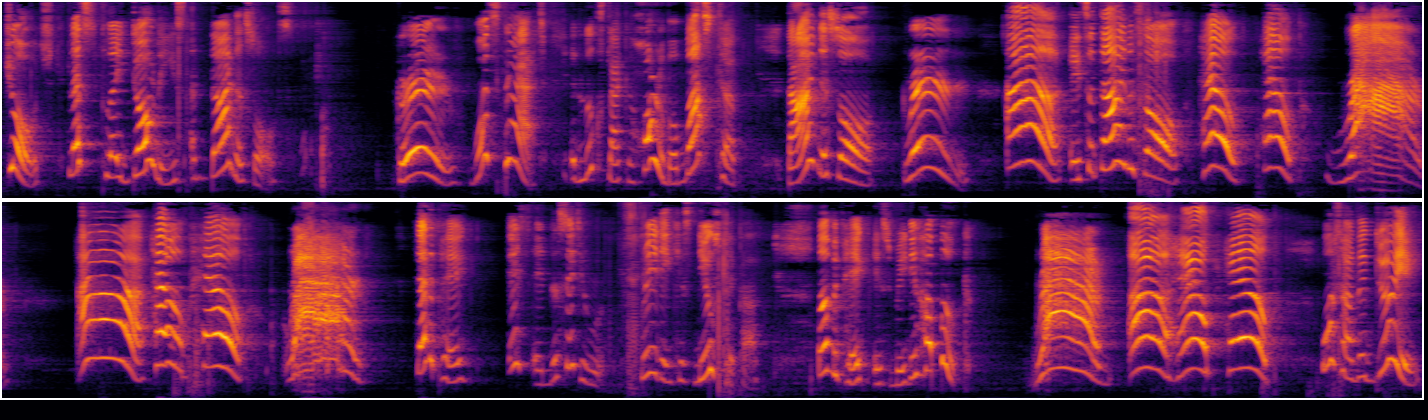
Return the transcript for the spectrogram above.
George, let's play dollies and dinosaurs. Grr, what's that? It looks like a horrible monster. Dinosaur. Grr. Ah, it's a dinosaur. Help, help. Rawr. Ah, help, help. Rawr. Daddy Pig is in the sitting room reading his newspaper. Mummy Pig is reading her book. Rawr. Ah, help, help. What are they doing?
